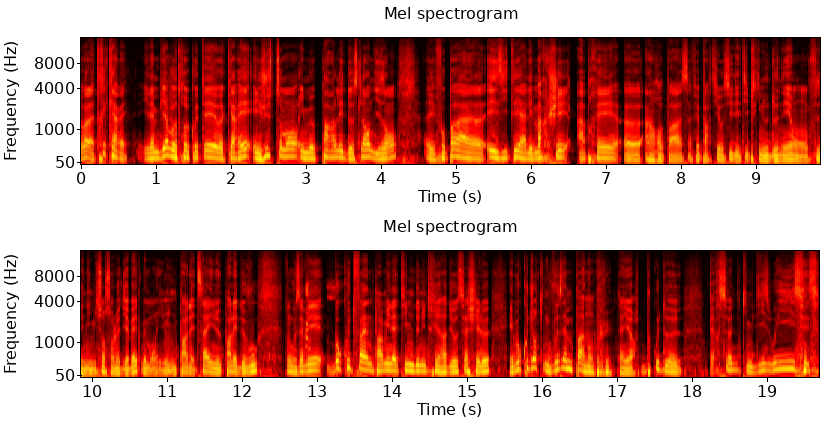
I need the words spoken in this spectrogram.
voilà très carrée. Il aime bien votre côté carré et justement, il me parlait de cela en disant il faut pas hésiter à aller marcher après un repas. Ça fait partie aussi des tips qui nous on faisait une émission sur le diabète, mais bon, il me parlait de ça, il me parlait de vous. Donc vous avez beaucoup de fans parmi la team de Nutri Radio, sachez-le, et beaucoup de gens qui ne vous aiment pas non plus. D'ailleurs, beaucoup de personnes qui me disent oui, c'est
